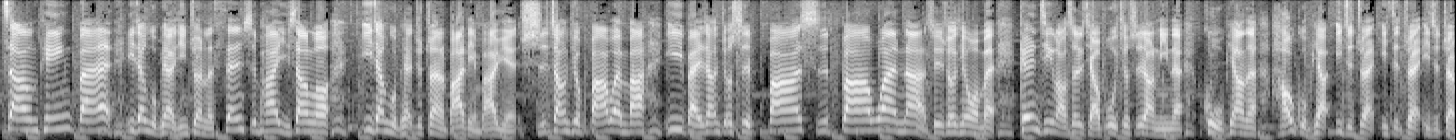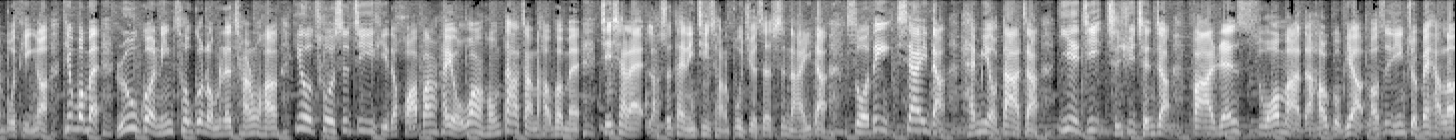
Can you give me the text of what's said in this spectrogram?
涨停板，一张股票已经赚了三十趴以上喽！一张股票就赚了八点八元，十张就八万八，一百张就是八十八万呐、所以说，听我们跟紧老师的脚步，就是让您呢股票呢好股票一直赚，一直赚，一直赚不停啊！听友们，如果您错过了我们的长荣航，又错失记忆体的华邦，还有旺宏大涨的好朋友们，接下来老师。带您进场的布局是哪一档？锁定下一档还没有大涨，业绩持续成长，法人锁码的好股票，老师已经准备好了，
